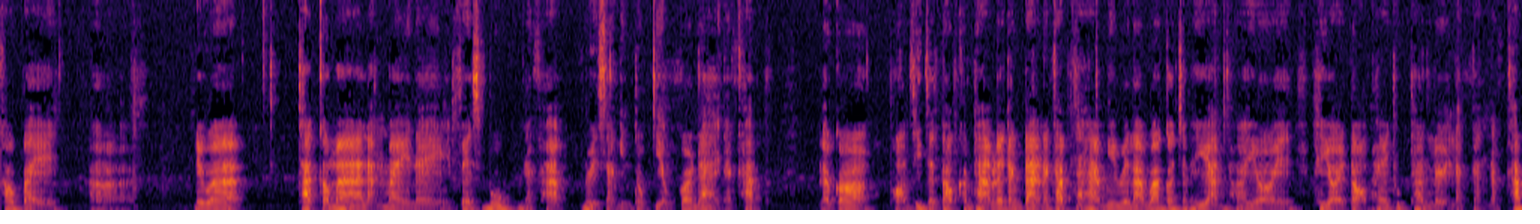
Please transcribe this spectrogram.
เข้าไปเรียกว่าทักเข้ามาหลังไมใน Facebook นะครับหน่วยสังกินโตเกี่ยวก็ได้นะครับ แล้วก็พร้อมที่จะตอบคำถามอะไรต่างๆนะครับ ถ้าหากมีเวลาว่างก็จะพยายามทยอยทยอยตอบให้ทุกท่านเลยละกันนะครับ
